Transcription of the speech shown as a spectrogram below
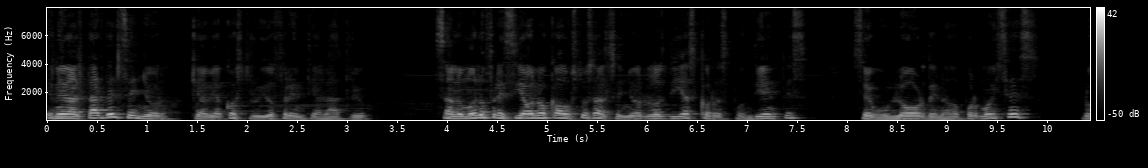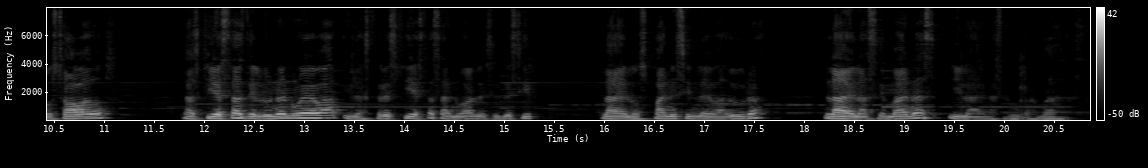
En el altar del Señor que había construido frente al atrio, Salomón ofrecía holocaustos al Señor los días correspondientes, según lo ordenado por Moisés, los sábados, las fiestas de luna nueva y las tres fiestas anuales, es decir, la de los panes sin levadura, la de las semanas y la de las enramadas.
